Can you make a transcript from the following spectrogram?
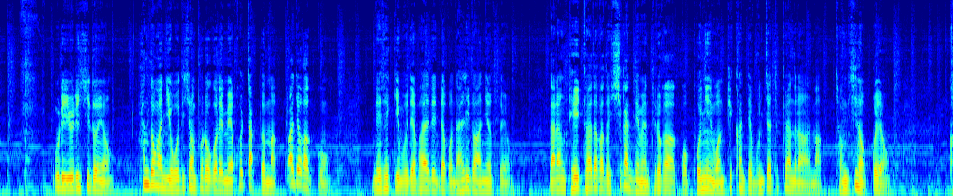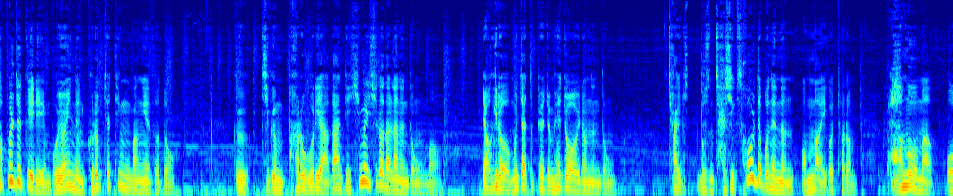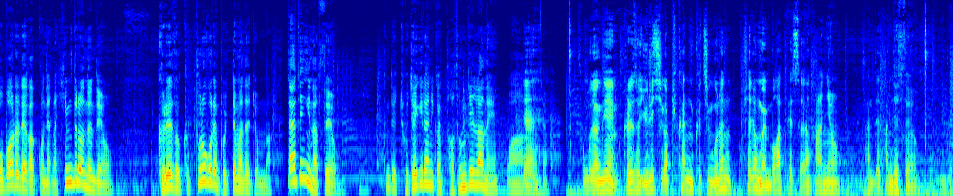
우리 유리 씨도요. 한동안 이 오디션 프로그램에 홀딱 막 빠져갖고 내 새끼 무대 봐야 된다고 난리도 아니었어요. 나랑 데이트 하다가도 시간 되면 들어가갖고 본인 원픽한테 문자 투표하느라 막 정신 없고요. 커플들끼리 모여있는 그룹 채팅방에서도 그 지금 바로 우리 아가한테 힘을 실어달라는 동 뭐 여기로 문자 투표 좀 해줘 이러는 동 자, 무슨 자식 서울대 보내는 엄마 이것처럼 너무 막 오버를 해갖고 내가 힘들었는데요. 그래서 그 프로그램 볼 때마다 좀 막 짜증이 났어요. 근데 조작이라니까 더 성질나네. 와 예. 진짜. 송 부장님, 그래서 유리 씨가 픽한 그 친구는 최종 멤버가 됐어요? 아니요 안 됐. 안 됐어요.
